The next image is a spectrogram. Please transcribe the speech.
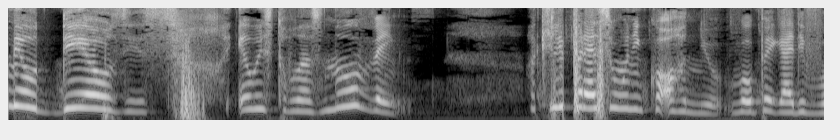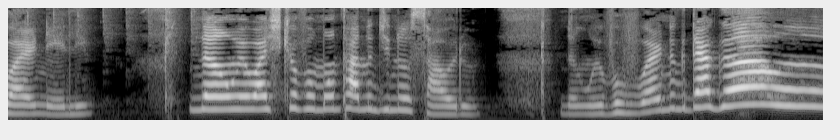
Oh meu deuses! Eu estou nas nuvens! Aquele parece um unicórnio. Vou pegar e voar nele. Não, eu acho que eu vou montar no dinossauro. Não, eu vou voar no dragão!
